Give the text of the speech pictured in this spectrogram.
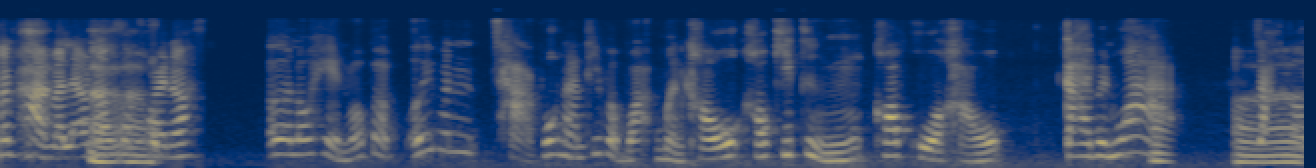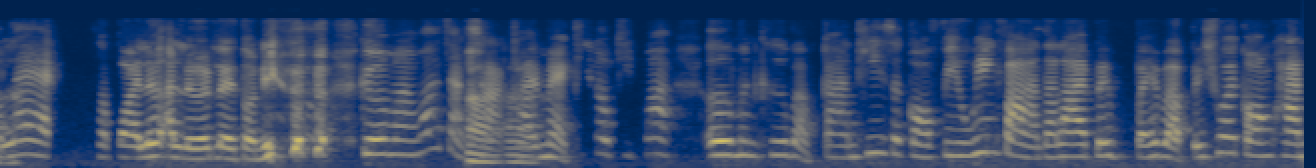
มันผ่านมาแล้วเนาะอ่า spoil เนาะเออเราเห็นว่าแบบเอ้ยมันฉากพวกนั้นที่แบบว่าเหมือนเขาเขาคิดถึงครอบครัวเขากลายเป็นว่าอ่า จากตอนแรก spoiler alert เลยตอนนี้ คือมาว่าจากฉากคลายแม็กที่เราคิดว่า เออมันคือแบบการที่ Schofield วิ่งฝ่าอันตรายไปไปแบบไปช่วยกองพัน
